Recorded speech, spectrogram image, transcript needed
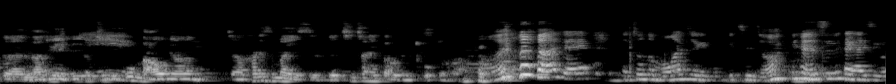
그러니까 나중에 인디셔츠 꼭 나오면 제가 카리스마 있을 때 칭찬했다고 좀꼭 좀. 어, 네. 저도 몽환적인 눈빛을 좀 연습해가지고.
